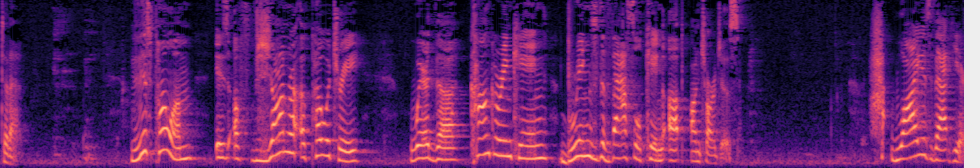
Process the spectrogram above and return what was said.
to that. This poem is a genre of poetry where the conquering king brings the vassal king up on charges. Why is that here?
